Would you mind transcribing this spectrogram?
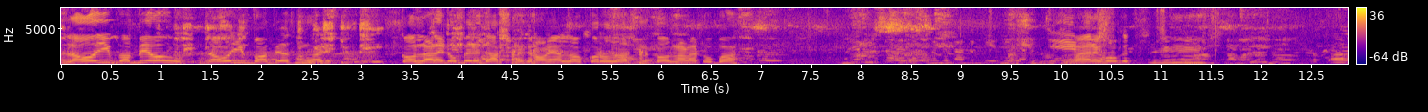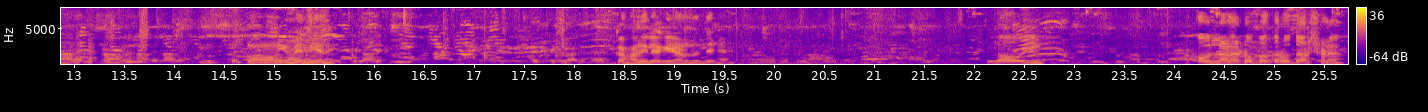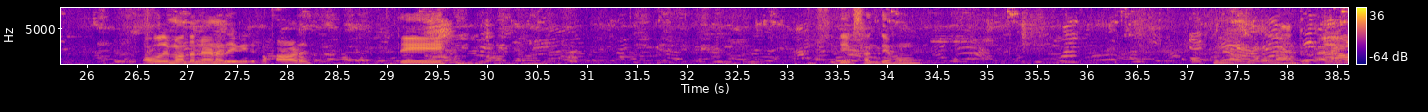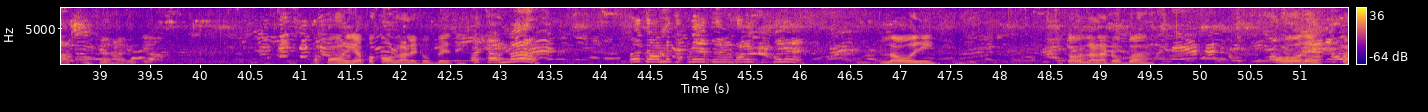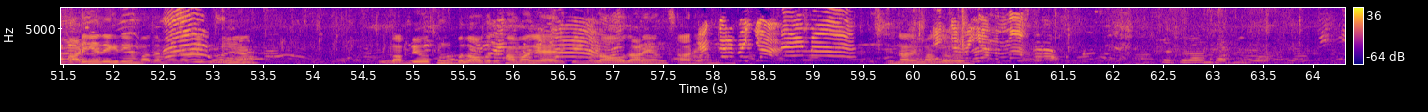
ਲਓ ਜੀ ਬਾਬਿਓ ਲਓ ਜੀ ਬਾਬਿਓ ਤੁਹਾਨੂੰ ਅੱਜ ਕੌਲਾਂ ਵਾਲੇ ਟੋਬੇ ਦੇ ਦਰਸ਼ਨ ਕਰਾਉਣੇ ਆ ਲਓ ਕਰੋ ਦਰਸ਼ਨ ਕੌਲਾਂ ਵਾਲਾ ਟੋਬਾ ਮੇਰੇ ਕੋਲ ਕਿੱਥੇ ਹਮ। ਚੱਪਲਾਂ ਲਾਉਣੀਆਂ ਪੈਂਦੀਆਂ ਨੇ ਕਹਾਂ ਨਹੀਂ ਲੈ ਕੇ ਜਾਣ ਦਿੰਦੇ ਹੈ ਲਓ ਜੀ ਕੌਲਾਂ ਵਾਲਾ ਟੋਬਾ ਕਰੋ ਦਰਸ਼ਨ ਉਹਦੇ ਮਾਤਾ ਨੈਣਾ ਦੇਵੀ ਦੇ ਪਹਾੜ ਤੇ ਤੁਸੀਂ ਦੇਖ ਸਕਦੇ ਹੋ। ਆ ਪਹੁੰਚ ਗਿਆ ਆਪਾਂ ਕੌਲਾਂ ਵਾਲੇ ਟੋਬੇ ਤੇ। ਓਏ ਕਰਨ! ਓਏ ਕਰਨ ਕੱਪੜੇ ਪਏ ਸਾਰੇ ਚੁੱਕੋ ਨੇ ਲਓ ਜੀ ਇਹ ਕੌਲਾਂ ਵਾਲਾ ਟੋਬਾ ਉਹਦੇ ਪਹਾੜੀਆਂ ਦਿਖਦੀਆਂ ਮਾਤਾ ਨੈਣਾ ਦੇਵੀ ਦੀਆਂ। ਤੇ ਬਾਬੇ ਉਹ ਤੁਹਾਨੂੰ ਬਲੌਗ ਦਿਖਾਵਾਂਗੇ ਕਿ ਮਲੌਦ ਵਾਲਿਆਂ ਨੂੰ ਸਾਰਿਆਂ ਨੂੰ। ਜਿਨ੍ਹਾਂ ਨੇ ਮਤਲਬ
